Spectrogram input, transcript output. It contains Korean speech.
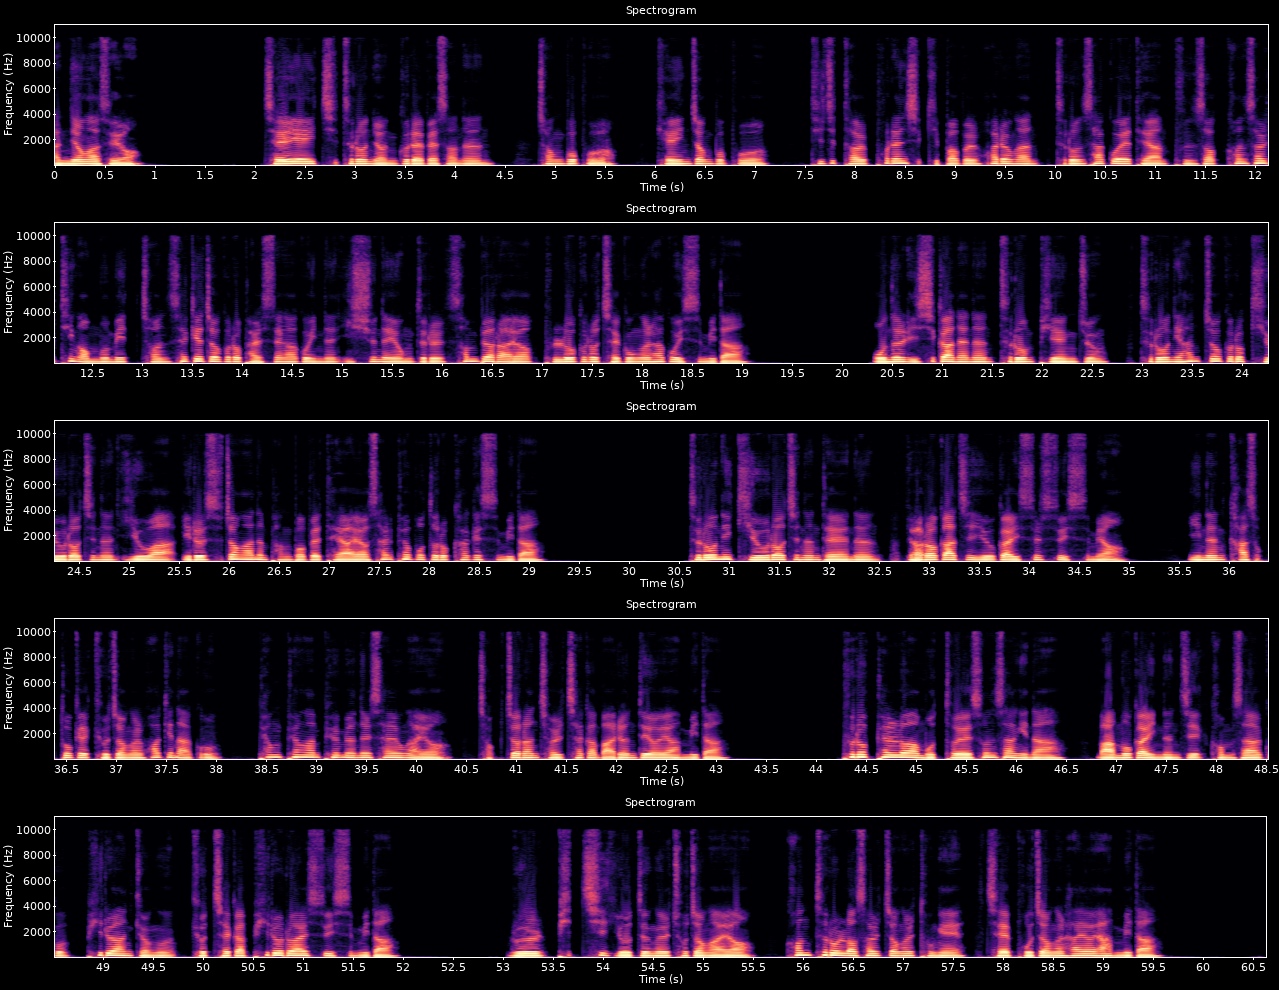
안녕하세요. JH 드론 연구랩에서는 정보 보호, 개인정보 보호, 디지털 포렌식 기법을 활용한 드론 사고에 대한 분석 컨설팅 업무 및 전 세계적으로 발생하고 있는 이슈 내용들을 선별하여 블로그로 제공을 하고 있습니다. 오늘 이 시간에는 드론 비행 중 드론이 한쪽으로 기울어지는 이유와 이를 수정하는 방법에 대하여 살펴보도록 하겠습니다. 드론이 기울어지는 데에는 여러 가지 이유가 있을 수 있으며 이는 가속도계 교정을 확인하고 평평한 표면을 사용하여 적절한 절차가 마련되어야 합니다. 프로펠러와 모터의 손상이나 마모가 있는지 검사하고 필요한 경우 교체가 필요로 할 수 있습니다. 룰, 피치, 요 등을 조정하여 컨트롤러 설정을 통해 재보정을 하여야 합니다.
